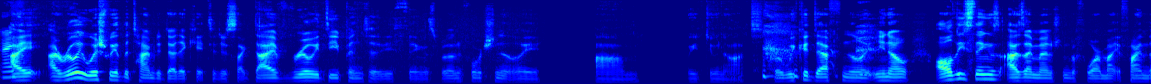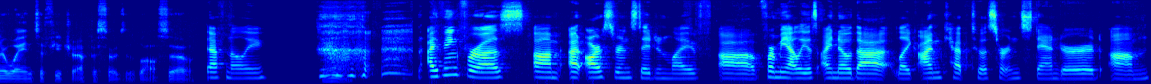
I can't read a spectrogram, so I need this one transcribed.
I, I, I really wish we had the time to dedicate to just like dive really deep into these things, but unfortunately, um, we do not. But we could definitely, you know, all these things, as I mentioned before, might find their way into future episodes as well. So definitely. Yeah. I think for us, um, at our certain stage in life, uh, for me at least, I know that like I'm kept to a certain standard. Um,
